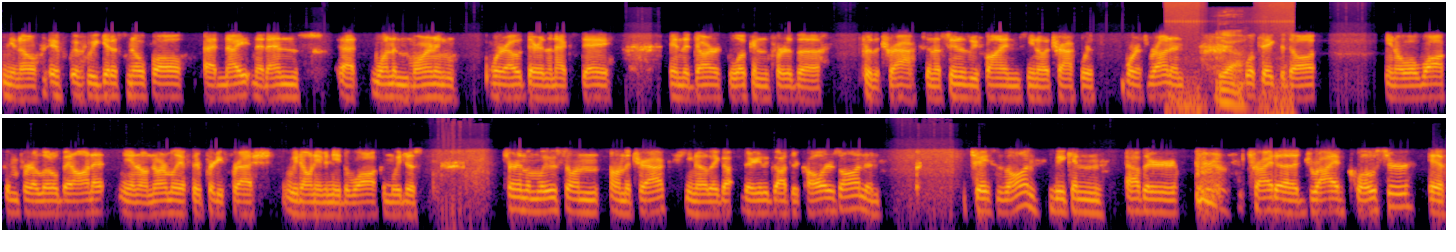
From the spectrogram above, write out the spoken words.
you know, if if we get a snowfall at night and it ends at one in the morning, we're out there the next day in the dark looking for the for the tracks. And as soon as we find you know a track worth worth running, Yeah. we'll take the dog. You know, we'll walk them for a little bit on it. You know, normally if they're pretty fresh, we don't even need to walk them. We just turn them loose on on the track. You know, they got they either got their collars on and chase is on. We can either try to drive closer if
